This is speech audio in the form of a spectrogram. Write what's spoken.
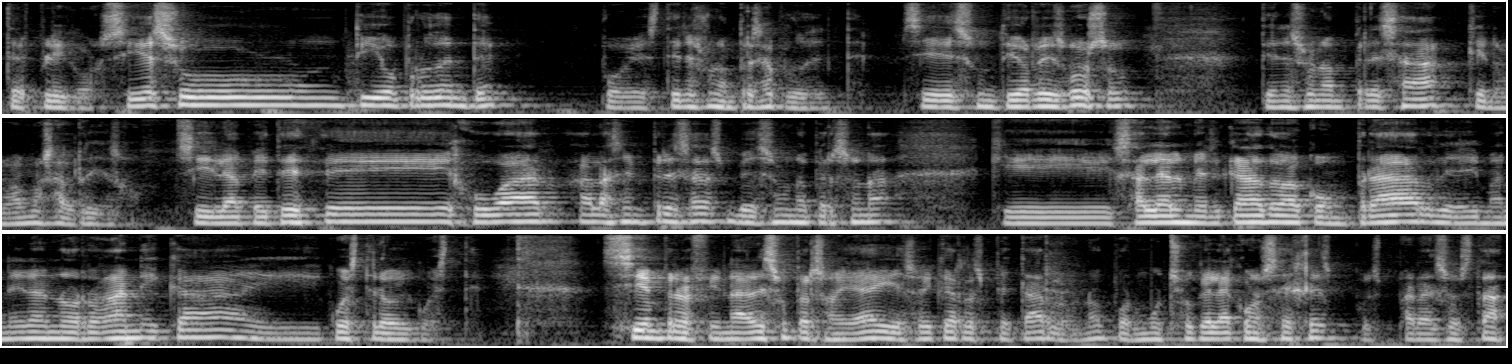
Te explico. Si es un tío prudente, pues tienes una empresa prudente. Si es un tío riesgoso, tienes una empresa que nos vamos al riesgo. Si le apetece jugar a las empresas, ves a una persona que sale al mercado a comprar de manera no orgánica y cueste lo que cueste. Siempre al final es su personalidad y eso hay que respetarlo, ¿no? Por mucho que le aconsejes, pues para eso está.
